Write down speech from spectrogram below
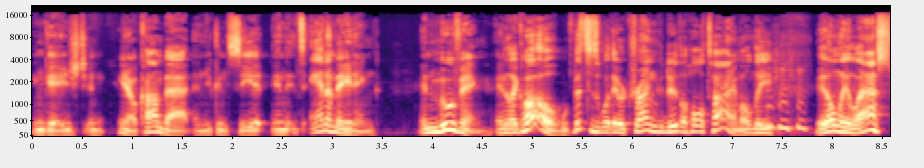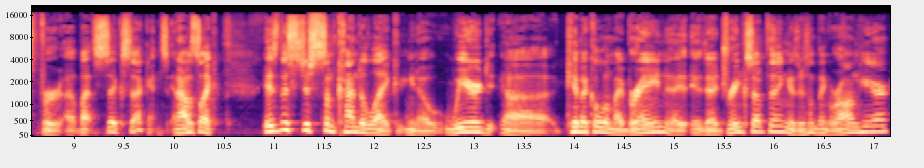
engaged in, you know, combat and you can see it and it's animating and moving and like, oh, this is what they were trying to do the whole time. Only it only lasts for about six seconds. And I was like, is this just some kind of like, you know, weird, uh, chemical in my brain? Did I drink something? Is there something wrong here?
